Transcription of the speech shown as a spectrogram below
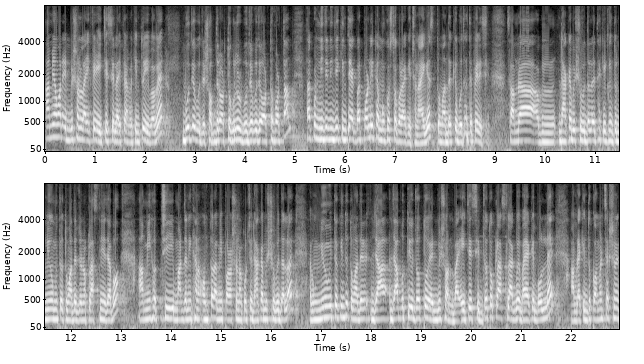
আমি আমার এডমিশন লাইফে এইচএসসি লাইফে আমি কিন্তু এইভাবে বুঝে বুঝে, শব্দের অর্থগুলোর বুঝে বুঝে অর্থ পড়তাম। তারপর নিজে নিজে কিন্তু একবার পড়লে এটা মুখস্থ করার কিছু না আই গেস তোমাদেরকে বোঝাতে পেরেছি। সো আমরা ঢাকা বিশ্ববিদ্যালয় থেকে কিন্তু নিয়মিত তোমাদের জন্য ক্লাস নিয়ে যাব। আমি হচ্ছি মার্জানি খান অন্তর, আমি পড়াশোনা করছি ঢাকা বিশ্ববিদ্যালয় এবং নিয়মিত কিন্তু তোমাদের যা, যাবতীয় যত অ্যাডমিশন বা এইচএসসির যত ক্লাস লাগবে ভাইয়াকে বললে, আমরা কিন্তু কমেন্ট সেকশনে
